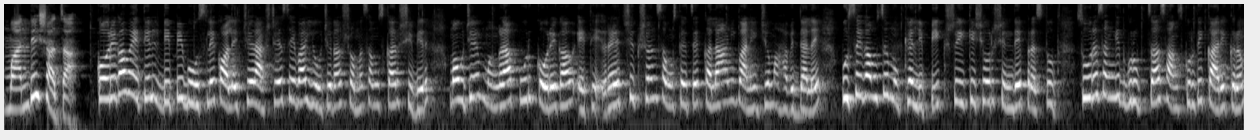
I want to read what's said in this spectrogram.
मानदेशाचा. कोरेगाव येथील डी पी भोसले कॉलेजचे राष्ट्रीय सेवा योजना श्रमसंस्कार शिबिर मौजे मंगळापूर कोरेगाव येथे रयत शिक्षण संस्थेचे कला आणि वाणिज्य महाविद्यालय पुसेगावचे मुख्य लिपिक श्री किशोर शिंदे प्रस्तुत सूरसंगीत ग्रुपचा सांस्कृतिक कार्यक्रम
